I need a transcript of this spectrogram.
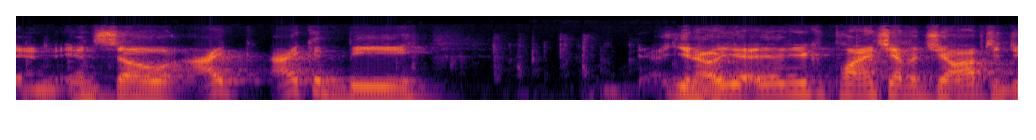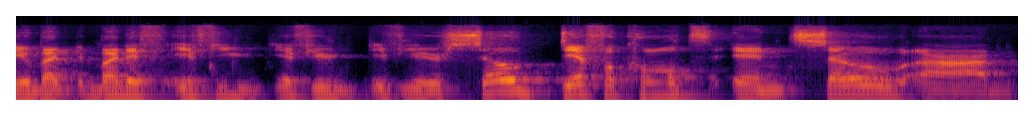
and and so i i could be you know you compliance you have a job to do but but if if you if you're, if you're so difficult and so um,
